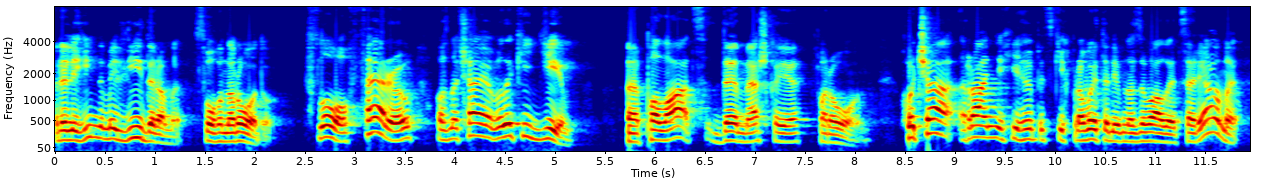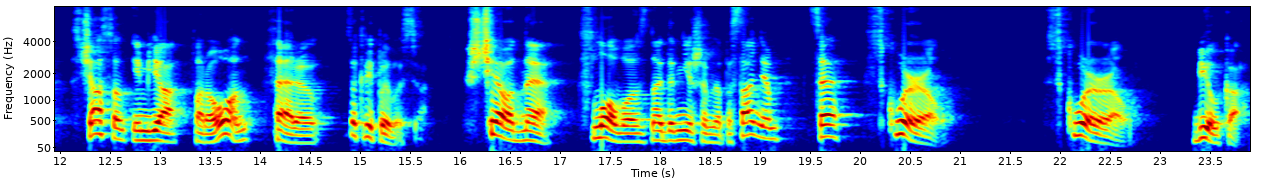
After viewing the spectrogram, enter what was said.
релігійними лідерами свого народу. Слово «фарао» означає великий дім, палац, де мешкає фараон. Хоча ранніх єгипетських правителів називали царями, з часом ім'я фараон «фарао» закріпилося. Ще одне слово з найдавнішим написанням це squirrel. Squirrel. Білка.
